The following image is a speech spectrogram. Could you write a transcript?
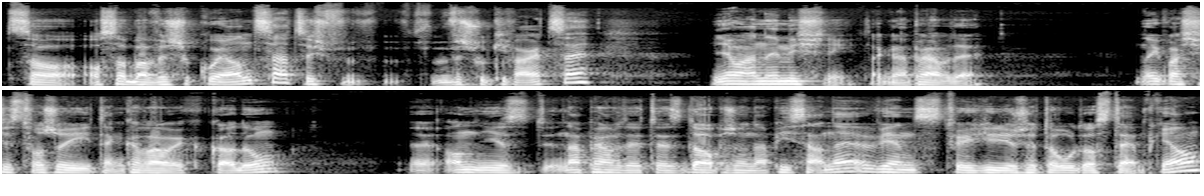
co osoba wyszukująca, coś w wyszukiwarce miała na myśli, tak naprawdę. No i właśnie stworzyli ten kawałek kodu. E, on jest naprawdę, to jest dobrze napisane, więc stwierdzili, że to udostępnią.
